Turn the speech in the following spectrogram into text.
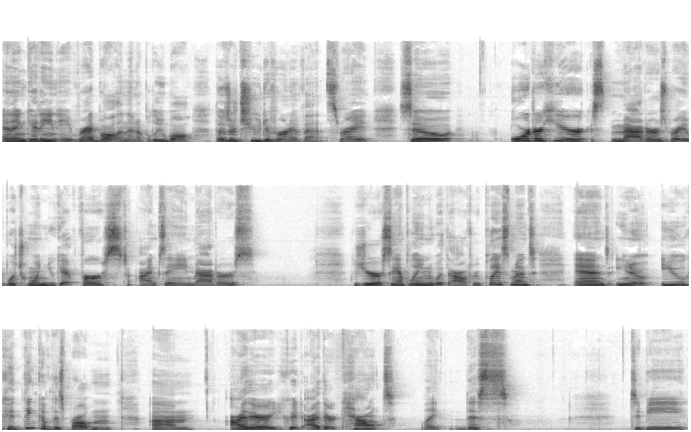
and then getting a red ball and then a blue ball, those are two different events, right? So order here matters, right? Which one you get first, I'm saying matters because you're sampling without replacement. And you know, you could think of this problem um, either you could either count like this to be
